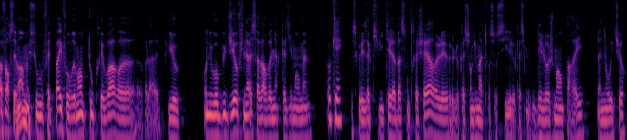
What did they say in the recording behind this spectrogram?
Pas forcément, mais si vous ne faites pas, il faut vraiment tout prévoir. euh, voilà. Et puis, euh, au niveau budget, au final, ça va revenir quasiment au même. Ok. Parce que les activités là-bas sont très chères, les location du matos aussi, location des logements, pareil, la nourriture.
